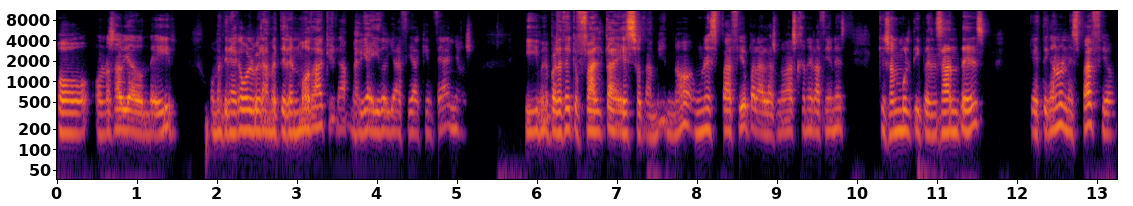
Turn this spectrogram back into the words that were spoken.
o, no sabía dónde ir, o me tenía que volver a meter en moda, que me había ido ya hacía 15 años. Y me parece que falta eso también, ¿no? Un espacio para las nuevas generaciones que son multipensantes, que tengan un espacio.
